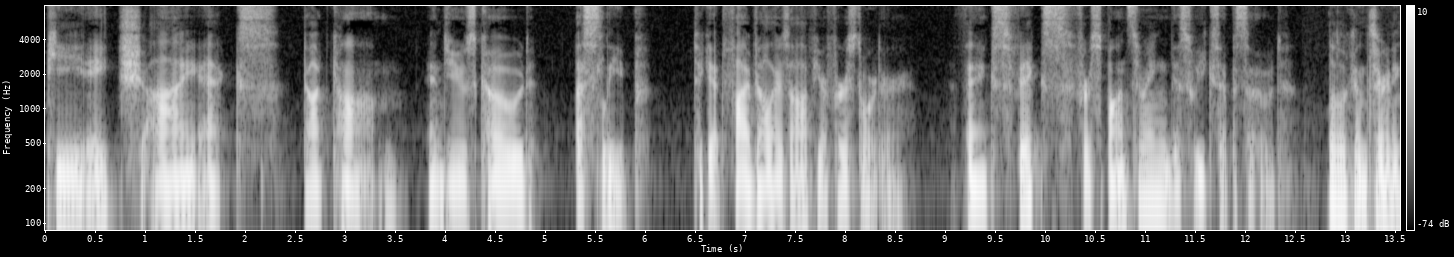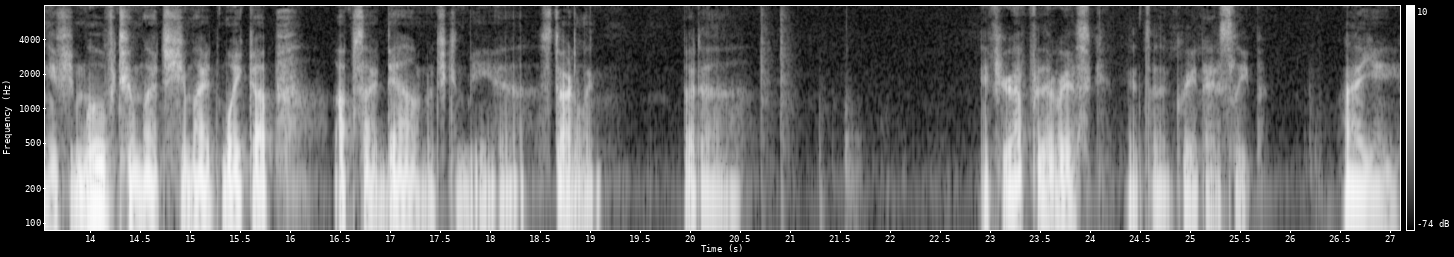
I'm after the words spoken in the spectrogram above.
P H I X.com, and use code ASLEEP to get $5 off your first order. Thanks, Phix, for sponsoring this week's episode. Little concerning if you move too much, you might wake up upside down, which can be uh, startling. But uh, if you're up for the risk, it's a great night of sleep. I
